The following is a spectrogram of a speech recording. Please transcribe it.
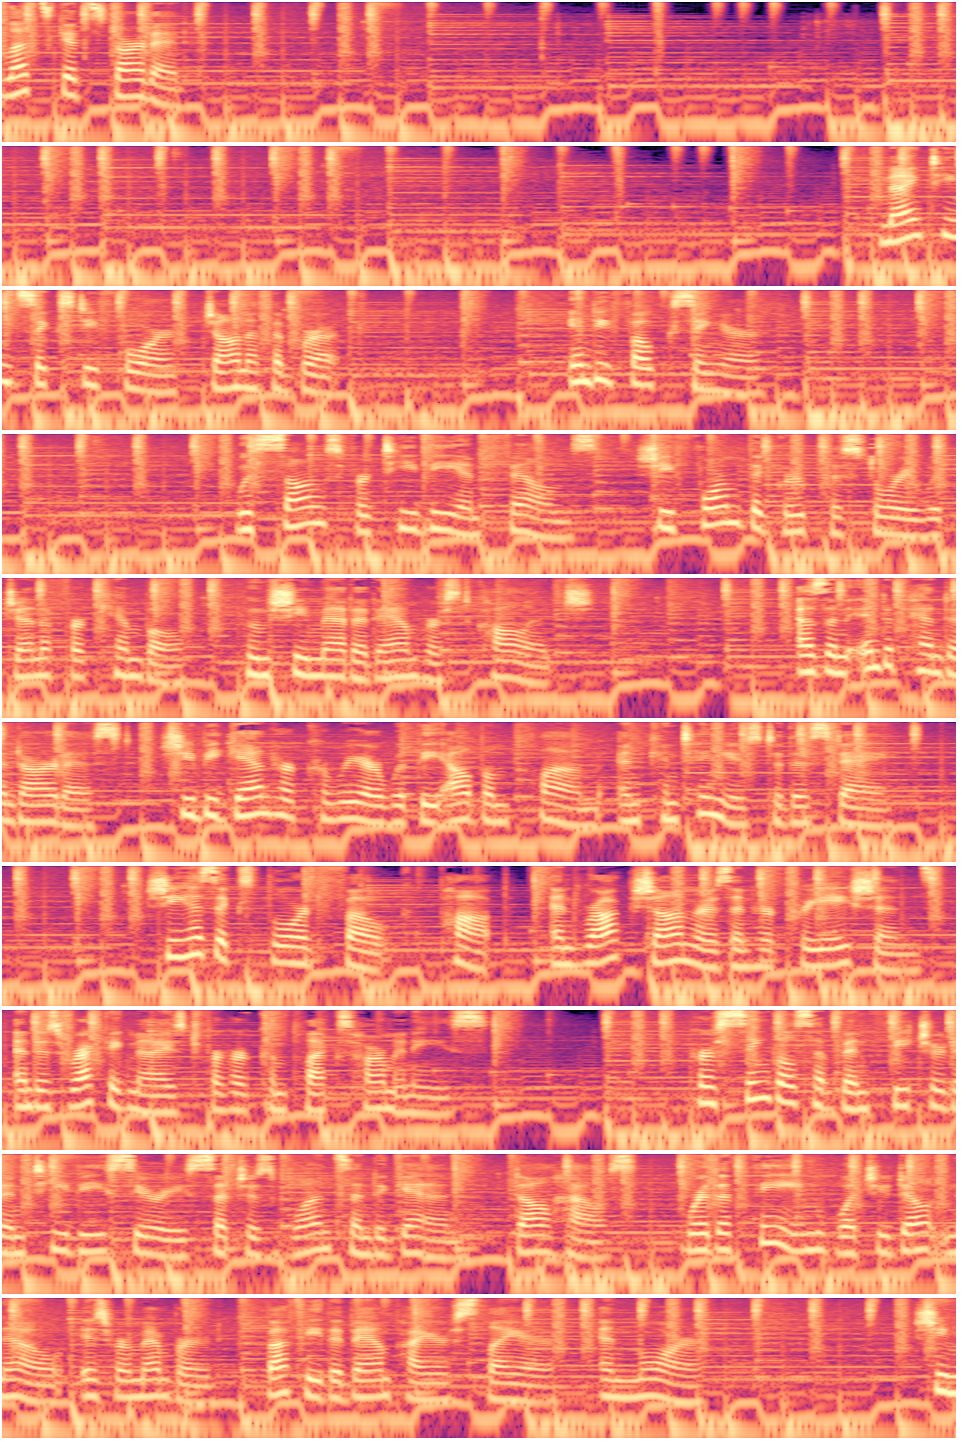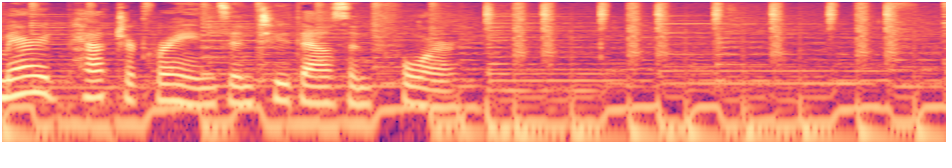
Let's get started. Nineteen sixty-four, Jonatha Brooke. Indie folk singer. With songs for TV and films, she formed the group The Story with Jennifer Kimball, whom she met at Amherst College. As an independent artist, she began her career with the album Plumb and continues to this day. She has explored folk, pop, and rock genres in her creations and is recognized for her complex harmonies. Her singles have been featured in TV series such as Once and Again, Dollhouse, where the theme What You Don't Know is remembered, Buffy the Vampire Slayer, and more. She married Patrick Rains in 2004.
